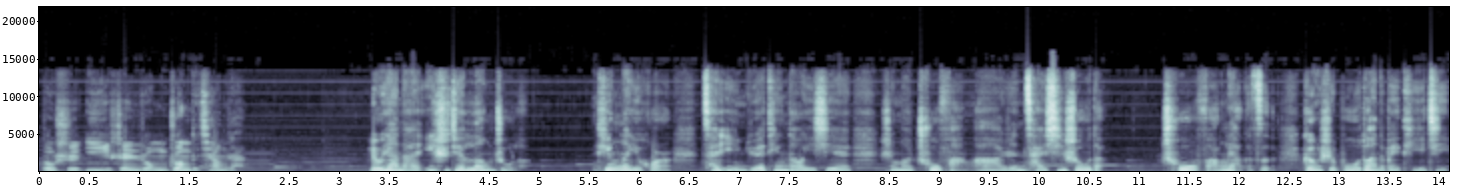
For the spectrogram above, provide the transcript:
都是一身戎装的羌然。刘亚楠一时间愣住了，听了一会儿，才隐约听到一些什么出访啊、人才吸收的。出访两个字更是不断的被提及，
